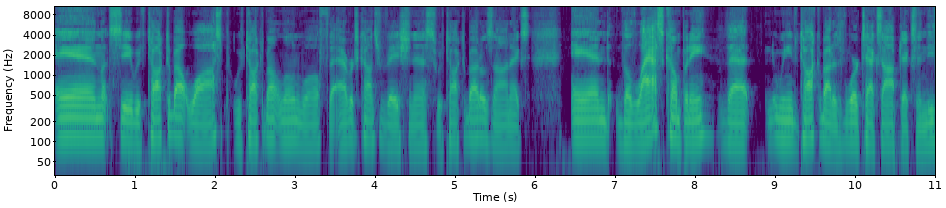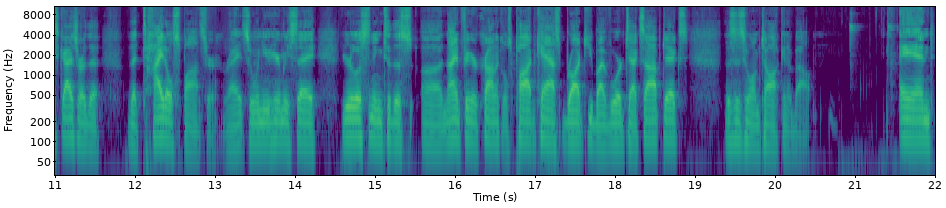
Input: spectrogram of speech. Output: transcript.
And let's see, we've talked about WASP, we've talked about Lone Wolf, the average conservationist, we've talked about Ozonics, and the last company that we need to talk about is Vortex Optics, and these guys are the the title sponsor, right? So when you hear me say you're listening to this uh, Nine Finger Chronicles podcast brought to you by Vortex Optics, this is who I'm talking about. And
